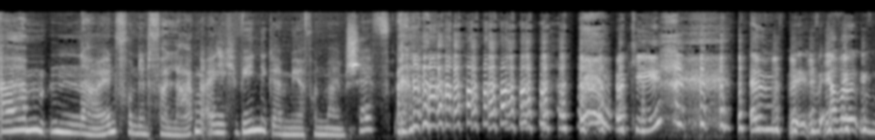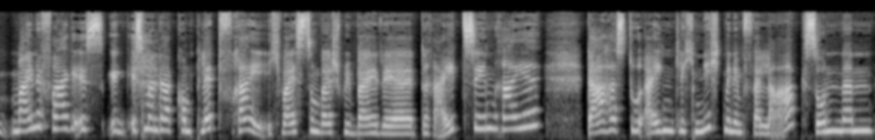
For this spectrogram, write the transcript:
Ähm, nein, von den Verlagen eigentlich weniger mehr von meinem Chef. okay. ähm, aber meine Frage ist, ist man da komplett frei? Ich weiß zum Beispiel bei der 13-Reihe, da hast du eigentlich nicht mit dem Verlag, sondern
